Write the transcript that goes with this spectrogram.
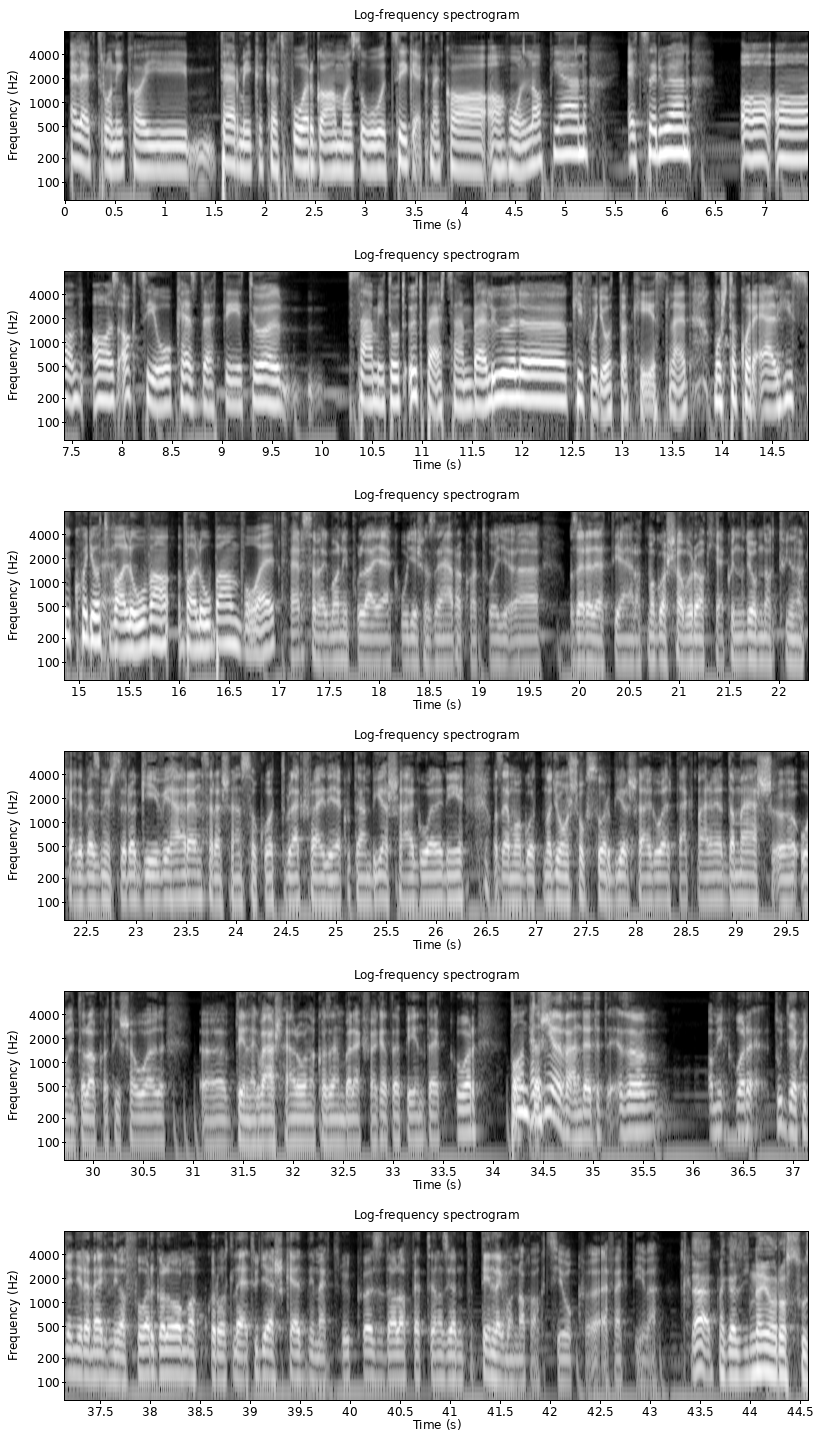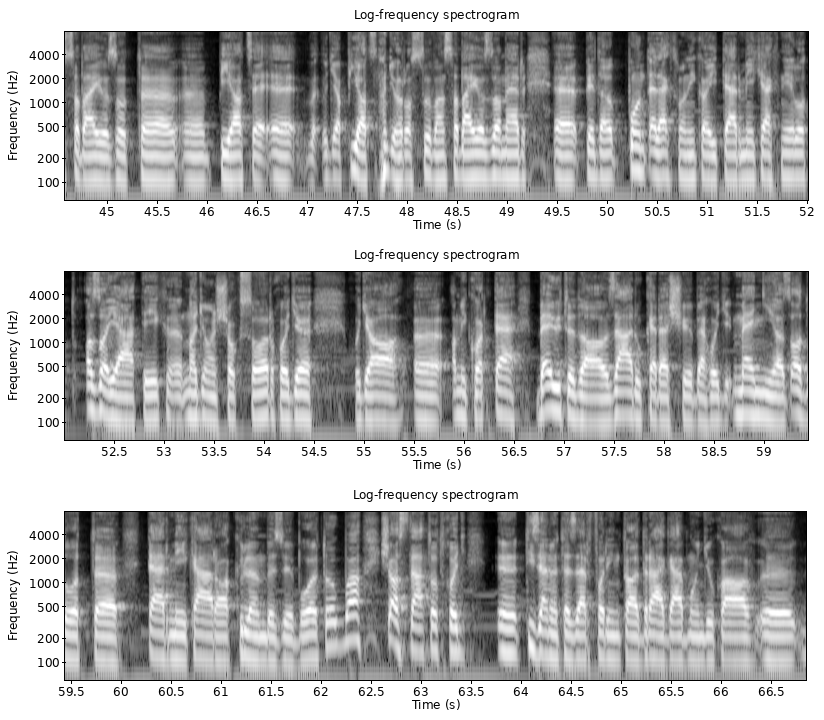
elektronikai termékeket forgalmazó cégeknek a, a honlapján. Egyszerűen a, a, az akció kezdetétől számított 5 percen belül kifogyott a készlet. Most akkor elhisszük, hogy ott valóban, valóban volt. Persze meg manipulálják úgy is az árakat, hogy az eredeti árat magasabbra rakják, hogy nagyobbnak tűnjön a kedvezmény, a GVH rendszeresen szokott Black Friday-ek után bírságolni, az emagot nagyon sokszor bírságolták már, de más oldalakat is, ahol tényleg vásárolnak az emberek fekete péntekkor. Pontos. Hát nyilván, de ez a amikor tudják, hogy ennyire megnő a forgalom, akkor ott lehet ügyeskedni, meg trükköz, de alapvetően azért tényleg vannak akciók effektíve. De hát meg ez egy nagyon rosszul szabályozott uh, piac, uh, ugye a piac nagyon rosszul van szabályozva, mert uh, például pont elektronikai termékeknél ott az a játék nagyon sokszor, hogy, hogy a, amikor te beütöd az árukeresőbe, hogy mennyi az adott termékára a különböző boltokba, és azt látod, hogy 15 ezer forinttal drágább mondjuk a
